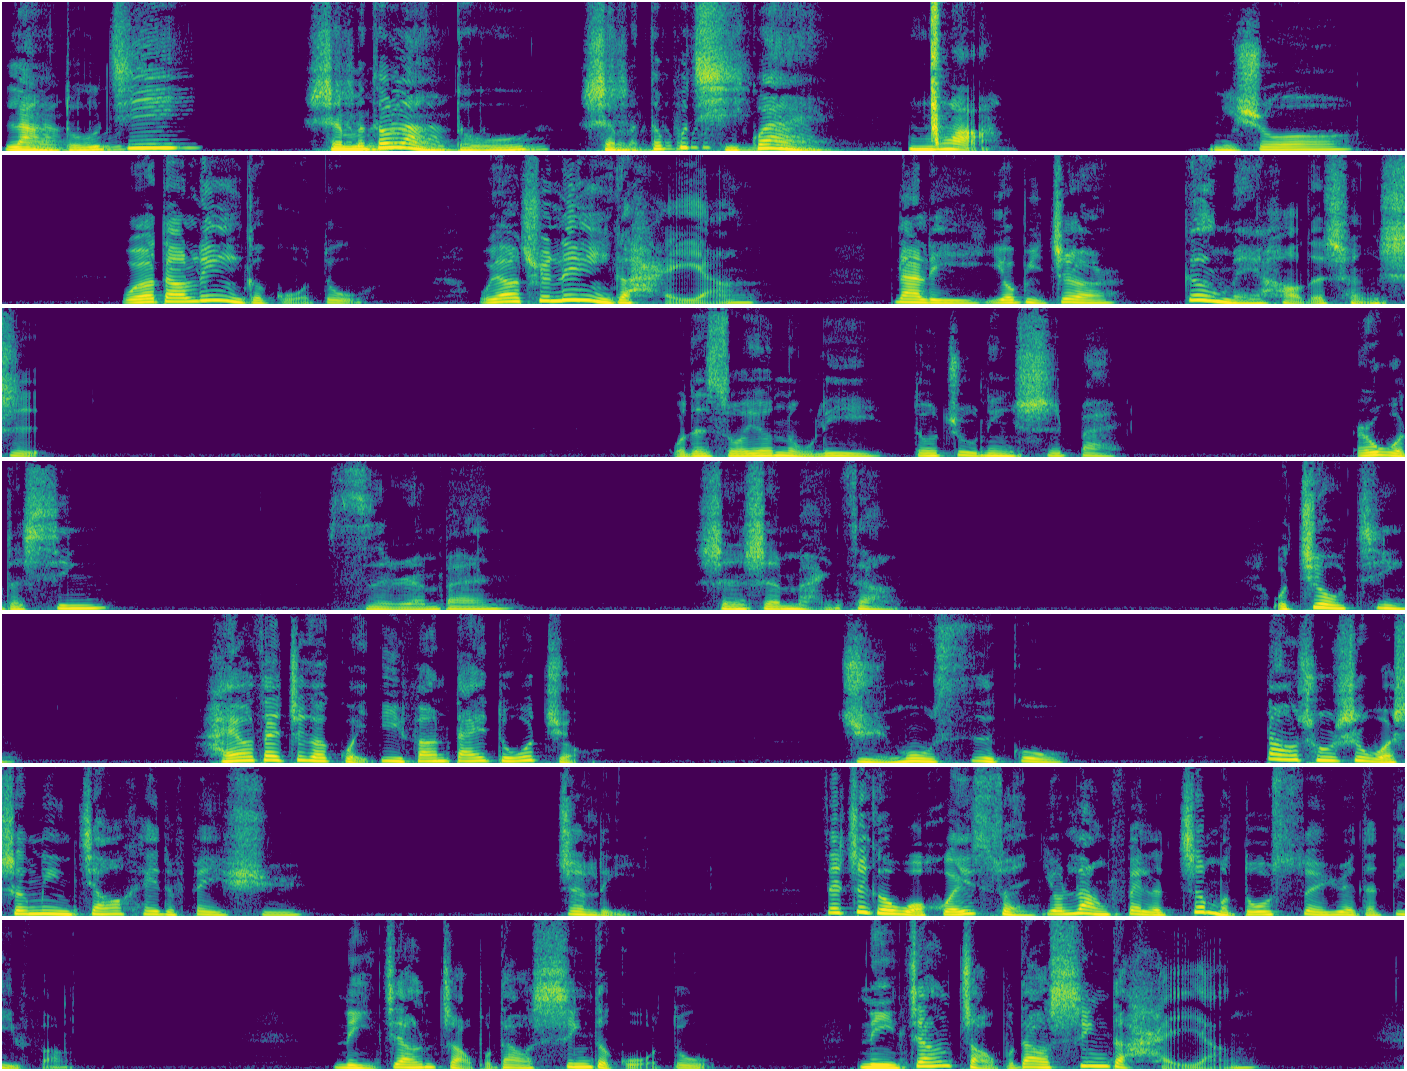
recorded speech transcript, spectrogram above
朗读机，什么都朗读，什么都不奇怪。哇！你说，我要到另一个国度，我要去另一个海洋，那里有比这儿更美好的城市。我的所有努力都注定失败，而我的心死人般深深埋葬。我究竟还要在这个鬼地方待多久？举目四顾，到处是我生命焦黑的废墟。这里，在这个我毁损又浪费了这么多岁月的地方，你将找不到新的国度。你将找不到新的海洋，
